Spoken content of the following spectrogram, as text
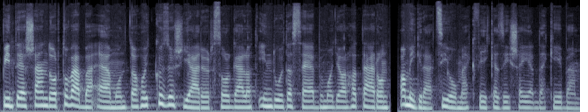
Pintér Sándor továbbá elmondta, hogy közös járőrszolgálat indult a szerb-magyar határon a migráció megfékezése érdekében.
